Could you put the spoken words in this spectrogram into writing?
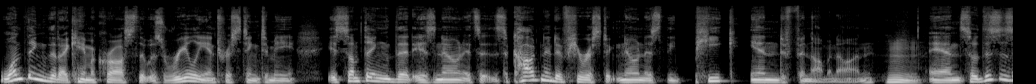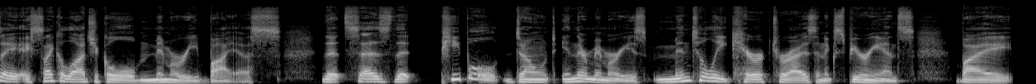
One thing that I came across that was really interesting to me is something that is known, it's a, it's a cognitive heuristic known as the peak end phenomenon. Hmm. And so this is a, a psychological memory bias that says that people don't, in their memories, mentally characterize an experience by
